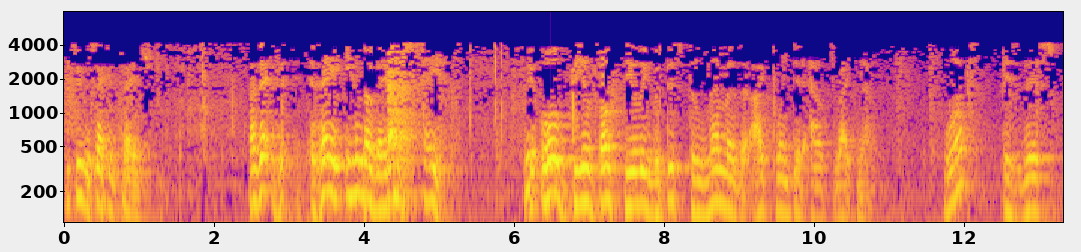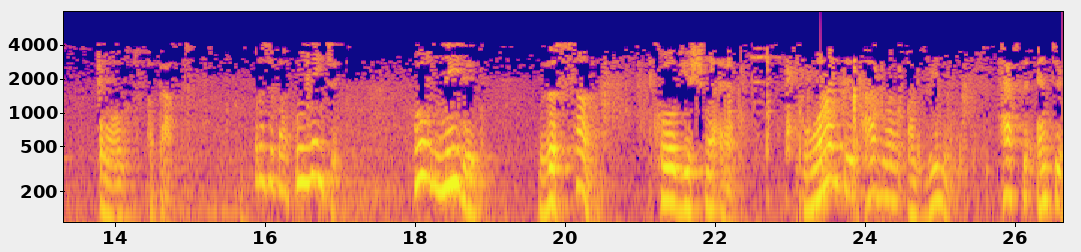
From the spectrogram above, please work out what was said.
You see the second page. Now they, they even though they don't say it, they all deal both dealing with this dilemma that I pointed out right now. What is this all about? What is it about? Who needs it? Who needed the son called Yishmael? Why did Abraham Avinu have to enter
